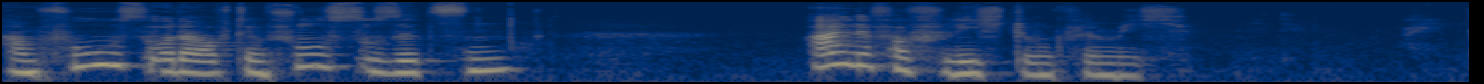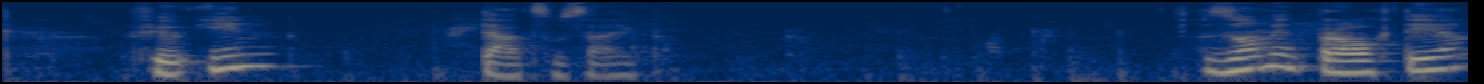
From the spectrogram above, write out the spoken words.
am Fuß oder auf dem Schoß zu sitzen, eine Verpflichtung für mich, für ihn da zu sein. Somit braucht er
